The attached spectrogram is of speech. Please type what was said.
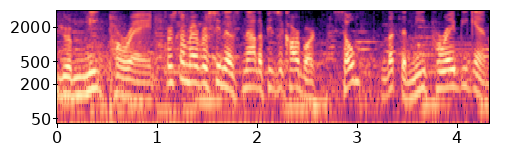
your meat parade. First time I've ever seen it, it's not a piece of cardboard. So let the meat parade begin.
